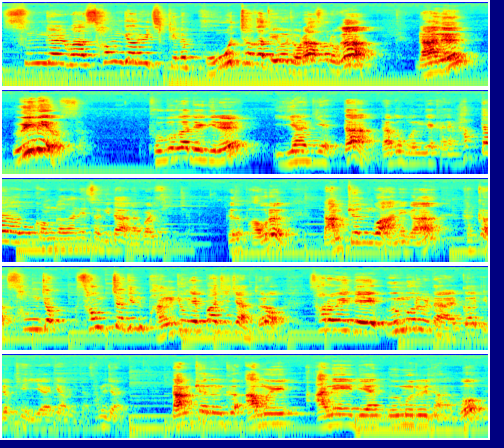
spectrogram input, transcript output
순결과 성결을 지키는 보호처가 되어줘라 서로가 라는 의미로서 부부가 되기를 이야기했다라고 보는 게 가장 합당하고 건강한 해석이다라고 할 수 있죠. 그래서 바울은 남편과 아내가 각각 성적 성적인 방종에 빠지지 않도록 서로에 대해 의무를 다할 것 이렇게 이야기합니다. 3절. 남편은 그 아무 아내에 대한 의무를 다하고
